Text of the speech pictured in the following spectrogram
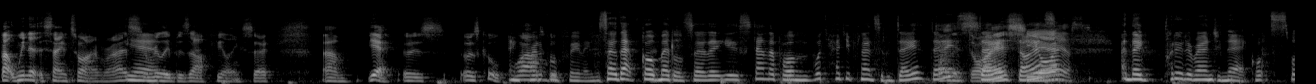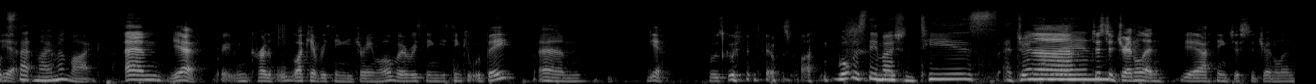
but win at the same time, right? It's Yeah. a really bizarre feeling. So. Um, yeah, it was it was cool. Incredible feeling. So that gold medal, so that you stand up on what? How do you pronounce it? Dais, dais, Dais. And they put it around your neck. What's what's Yeah. that moment like? Um, yeah, incredible. Like everything you dream of, everything you think it would be. Um, yeah, It was good. it was fun. What was the emotion? Tears, adrenaline. Nah, just adrenaline. Yeah, I think just adrenaline.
